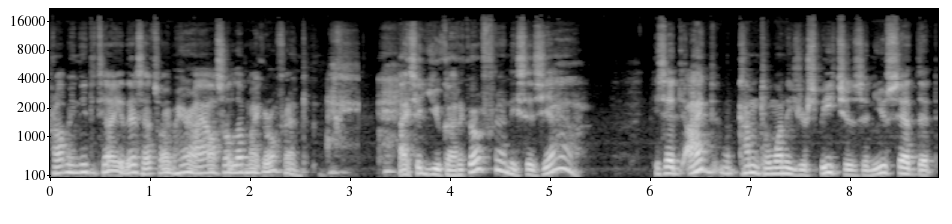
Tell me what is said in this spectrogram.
probably need to tell you this. That's why I'm here. I also love my girlfriend. I said, You got a girlfriend? He says, Yeah. He said, I'd come to one of your speeches, and you said that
